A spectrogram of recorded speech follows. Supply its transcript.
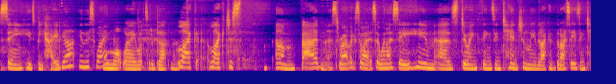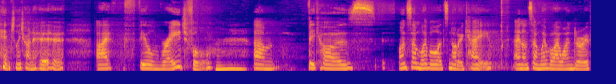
seeing his behavior in this way In what way? What sort of darkness? like like just um badness right? Like so i so when i see him as doing things intentionally that i can that i see as intentionally trying to hurt her i feel rageful. Um because on some level it's not okay. And on some level i wonder if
